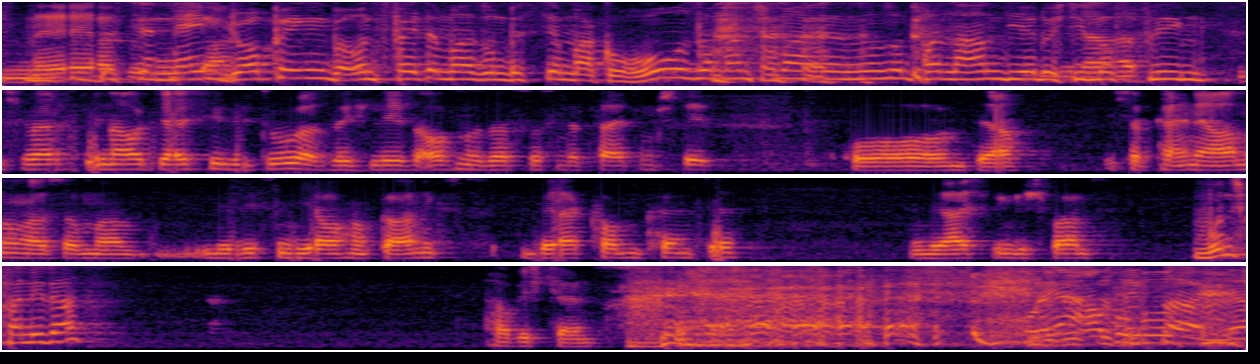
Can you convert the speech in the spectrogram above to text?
nee, ein bisschen also, Name-Dropping? Bei uns fällt immer so ein bisschen Marco Rose manchmal, so ein paar Namen, die hier durch die ja, Luft fliegen. Ich weiß genau gleich viel wie du. Also ich lese auch nur das, was in der Zeitung steht. Und ja, ich habe keine Ahnung. Also man, wir wissen hier auch noch gar nichts, wer kommen könnte. Und ja, ich bin gespannt. Wunschkandidat? Habe ich keinen. naja, apropos, sagen, ja.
